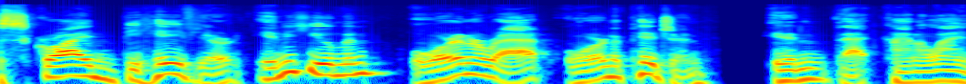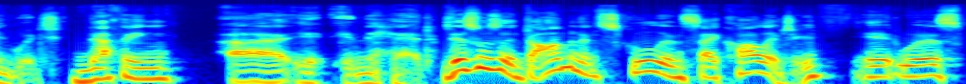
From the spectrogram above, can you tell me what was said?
describe behavior in a human or in a rat or in a pigeon in that kind of language. Nothing uh, in the head. This was a dominant school in psychology. It was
